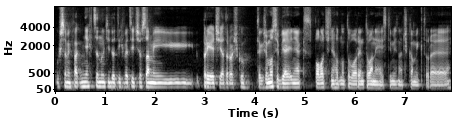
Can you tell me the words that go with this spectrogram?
už sa mi fakt nechce nutiť do tých vecí, čo sa mi priečia trošku. Takže musí byť aj nejak spoločne hodnotovo orientovaný aj s tými značkami, ktoré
